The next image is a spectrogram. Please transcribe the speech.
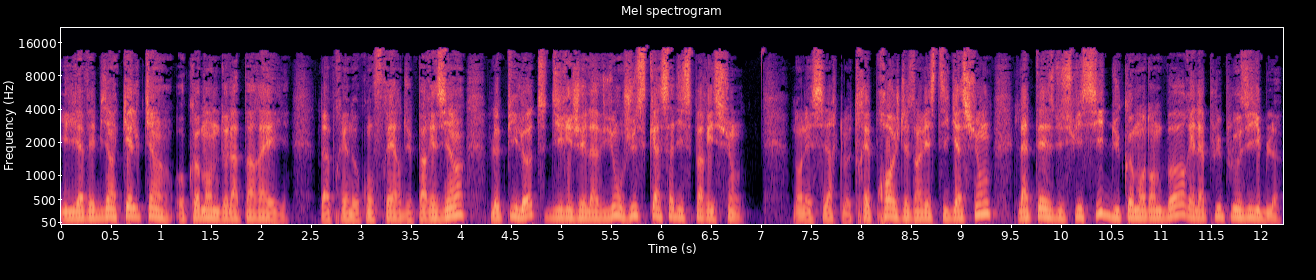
il y avait bien quelqu'un aux commandes de l'appareil. D'après nos confrères du Parisien, le pilote dirigeait l'avion jusqu'à sa disparition. Dans les cercles très proches des investigations, la thèse du suicide du commandant de bord est la plus plausible.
